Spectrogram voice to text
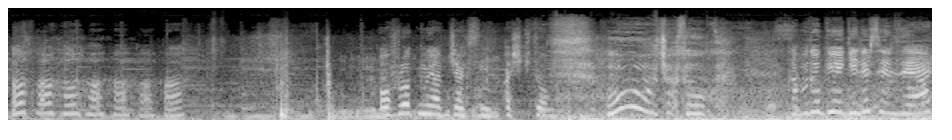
Ha ha ha ha ha ha ha. Offroad mu yapacaksın aşkım? Oo çok soğuk. Kapadokya'ya gelirseniz eğer,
